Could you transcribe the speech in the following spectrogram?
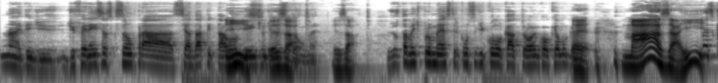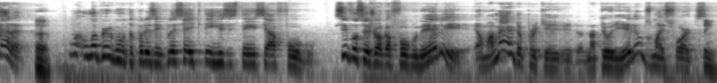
Não, entendi. Diferenças que são pra se adaptar ao ambiente Isso, onde exato, eles estão, né? exato. Justamente pro mestre conseguir colocar troll em qualquer lugar. É, mas aí... Mas, cara, Ah, uma, uma pergunta, por exemplo, esse aí que tem resistência a fogo. Se você joga fogo nele, é uma merda, porque na teoria ele é um dos mais fortes. sim,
